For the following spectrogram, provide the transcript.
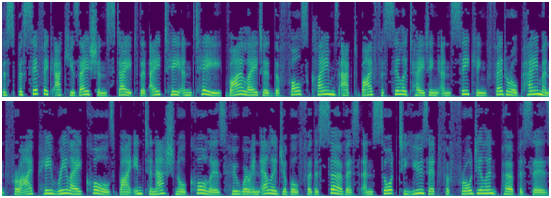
The specific accusations state that AT&T violated the False Claims Act by facilitating and seeking federal payment for IP relay calls by international callers who were ineligible for the service and sought to use it for fraudulent purposes.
